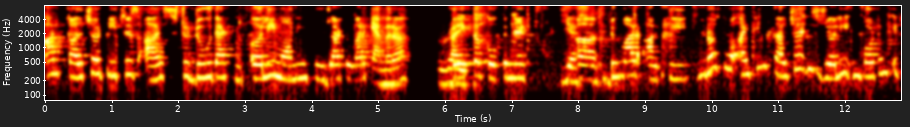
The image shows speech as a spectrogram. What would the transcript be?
our culture teaches us to do that early morning puja to our camera, right. break the coconut, yes. Uh, do our arti you know so i think culture is really important. It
